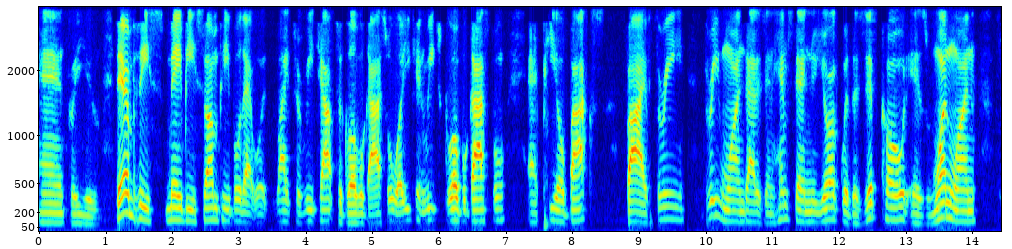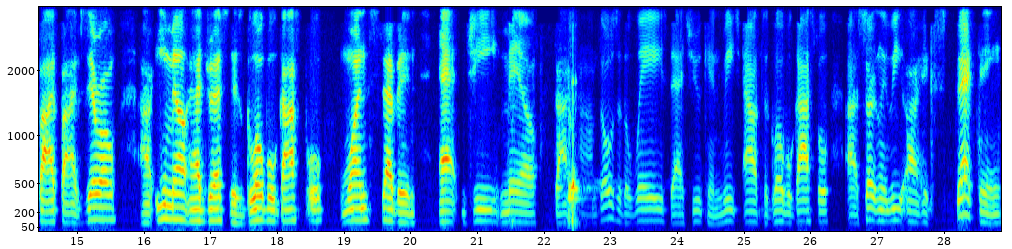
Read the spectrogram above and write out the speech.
and for you. There may be some people that would like to reach out to Global Gospel. Well, you can reach Global Gospel at P.O. Box 5331. That is in Hempstead, New York, where the zip code is 11550. Our email address is globalgospel17 at gmail.com. Those are the ways that you can reach out to Global Gospel. Uh, certainly, we are expecting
